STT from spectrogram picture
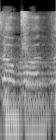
dream,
